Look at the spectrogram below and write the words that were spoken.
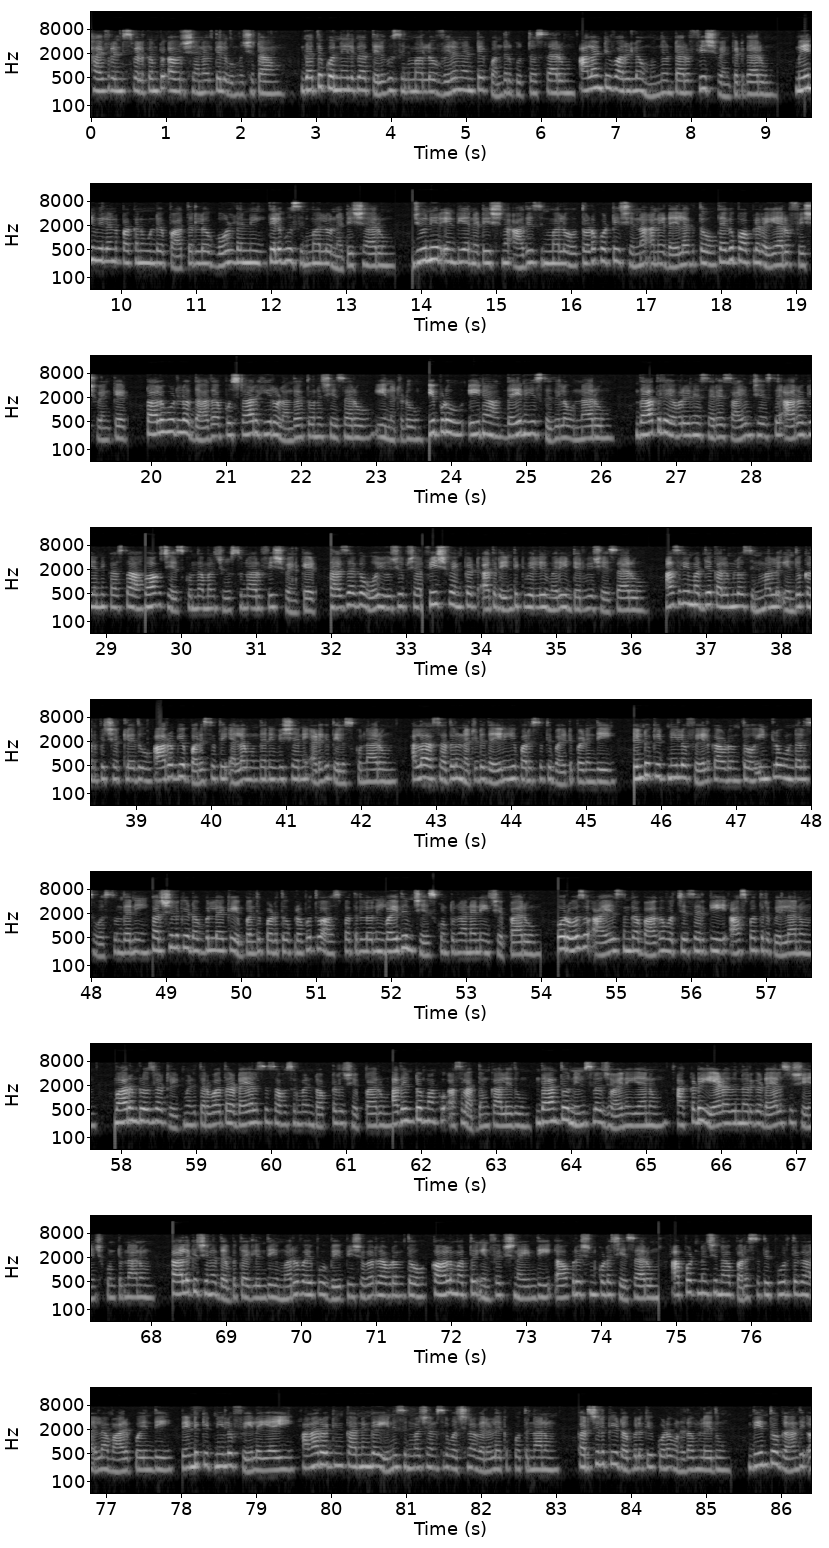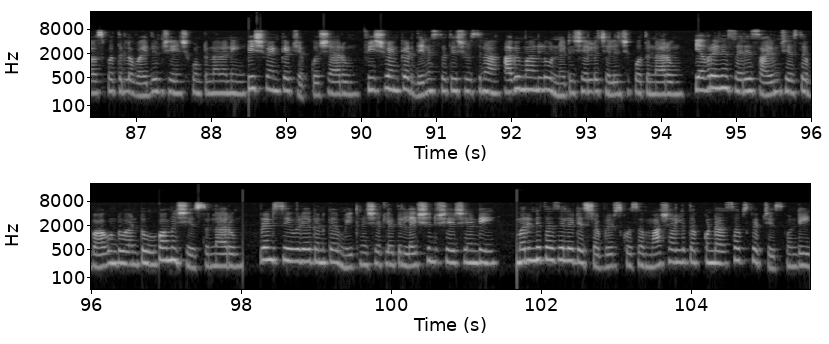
Hi friends welcome to our channel Telugu Muchata. గత కొన్నేళ్ళుగా తెలుగు సినిమాల్లో villain అంటే కొందరు గుర్తొస్తారు. అలాంటి వారిలో ముందుంటారు ఫిష్ వెంకట్ గారు. మెయిన్ విలన్ పక్కన ఉండే పాత్రలో బోల్డ్ అన్ని తెలుగు సినిమాల్లో నటించారు. జూనియర్ ఎన్టీఆర్ నటించిన ఆది సినిమాలో తొడకొట్టి చిన్న అనే డైలాగ్తో తెగ పాపులర్ అయ్యారు ఫిష్ వెంకట్. టాలీవుడ్లో దాదాపు స్టార్ హీరోలందరితోనూ చేశారు ఈ నటుడు. ఇప్పుడు ఈయన దయనీయ స్థితిలో ఉన్నారు. దాతలు ఎవరైనా సరే సాయం చేస్తే ఆరోగ్యాన్ని కాస్త బాగు చేసుకుందామని చూస్తున్నారు ఫిష్ వెంకట్. తాజాగా ఓ యూట్యూబ్ ఛానల్ ఫిష్ వెంకట్ అతడి ఇంటికి వెళ్ళి మరీ ఇంటర్వ్యూ చేశారు. అసలు ఈ మధ్య కాలంలో సినిమాల్లో ఎందుకు కనిపించట్లేదు? ఆరోగ్య పరిస్థితి ఎలా ఉందనే విషయాన్ని అడిగి తెలుసుకున్నారు. అలా సదరు నటుడి దయనీయ పరిస్థితి బయటపడింది. రెండు కిడ్నీలు ఫెయిల్ కావడంతో ఇంట్లో ఉండాల్సి వస్తుందని ఖర్చులకి డబ్బులు లేక ఇబ్బంది పడుతూ ప్రభుత్వ ఆసుపత్రిలోని వైద్యం చేసుకుంటున్నానని చెప్పారు. ఓ రోజు ఆయాసంగా బాగా వచ్చేసరికి ఆసుపత్రికి వెళ్ళాను. వారం రోజుల ట్రీట్మెంట్ తర్వాత డయాలసిస్ అవసరమని డాక్టర్లు చెప్పారు. అదేంటో మాకు అసలు అర్థం కాలేదు. దాంతో నిమ్స్లో జాయిన్ అయ్యాను. అక్కడే ఏడాదిన్నరగా డయాలసిస్ చేయించుకుంటున్నాను. కాలికి చిన్న దెబ్బ తగిలింది. మరోవైపు బీపీ షుగర్ రావడంతో కాలు మొత్తం ఇన్ఫెక్షన్ అయింది. ఆపరేషన్ కూడా చేశారు. అప్పటి నుంచి నా పరిస్థితి పూర్తిగా ఇలా మారిపోయింది. రెండు కిడ్నీలు ఫెయిల్ అయ్యాయి. అనారోగ్యం కారణంగా ఎన్ని సినిమా ఛాన్సులు వచ్చినా వెళ్ళలేకపోతున్నాను. ఖర్చులకి డబ్బులకి కూడా ఉండడం లేదు. దీంతో గాంధీ ఆసుపత్రిలో వైద్యం చేయించుకుంటున్నానని ఫిష్ వెంకట్ చెప్పుకొచ్చారు. ఫిష్ వెంకట్ దీనస్థితి చూసిన అభిమానులు నెటిషన్లు చెల్లించిపోతున్నారు. ఎవరైనా సరే సాయం చేస్తే బాగుండు అంటూ కామెంట్ చేస్తున్నారు. ఫ్రెండ్స్ ఈ వీడియో కనుక మీకు నచ్చినట్లయితే లైక్ చేయండి షేర్ చేయండి. మరిన్ని తాజా లేటెస్ట్ అప్డేట్స్ కోసం మా ఛానల్ తప్పకుండా సబ్స్క్రైబ్ చేసుకోండి.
